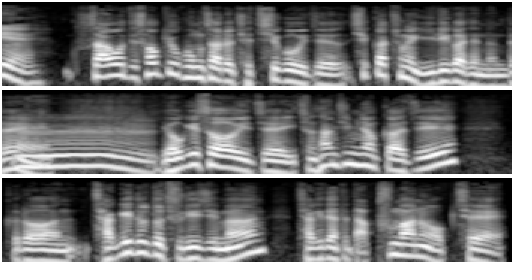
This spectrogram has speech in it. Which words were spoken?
예. 사우디 석유 공사를 제치고 이제 시가총액 1위가 됐는데 음. 여기서 이제 2030년까지 그런 자기들도 줄이지만 자기들한테 납품하는 업체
